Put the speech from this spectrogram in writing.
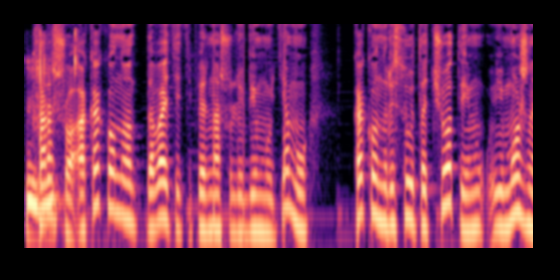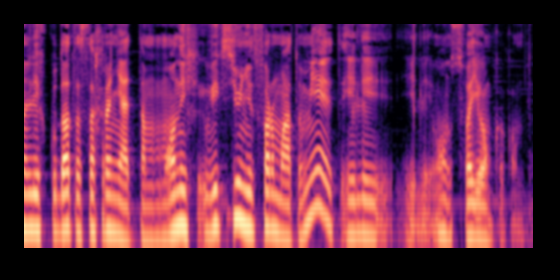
Mm-hmm. Хорошо, а как он, вот, давайте теперь нашу любимую тему, как он рисует отчеты и, и можно ли их куда-то сохранять? Там, он их в XUnit формат умеет или, или он в своем каком-то?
